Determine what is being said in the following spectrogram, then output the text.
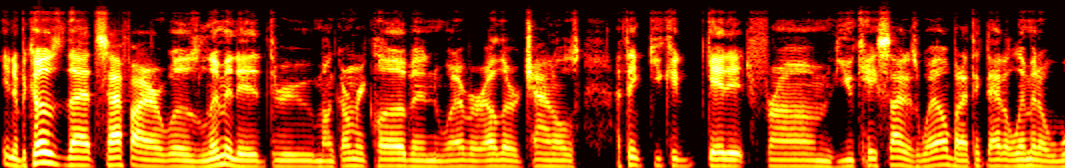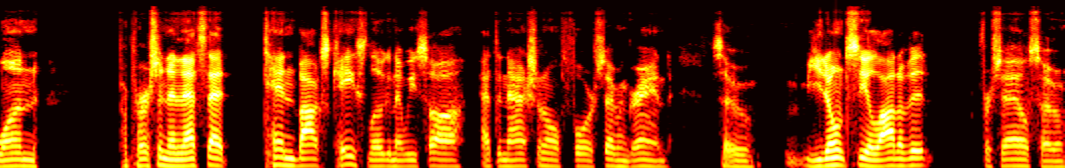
You know, because that Sapphire was limited through Montgomery Club and whatever other channels, I think you could get it from UK side as well. But I think they had a limit of one per person, and that's that 10 box case, Logan, that we saw at the National for seven grand. So mm, you don't see a lot of it for sale. So,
